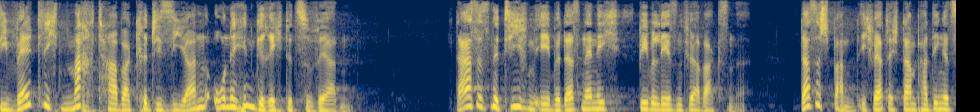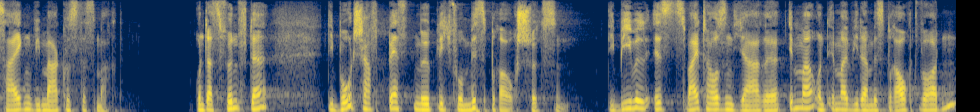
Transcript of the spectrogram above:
die weltlichen Machthaber kritisieren, ohne hingerichtet zu werden. Das ist eine Tiefenebene, das nenne ich Bibellesen für Erwachsene. Das ist spannend. Ich werde euch da ein paar Dinge zeigen, wie Markus das macht. Und das fünfte, die Botschaft bestmöglich vor Missbrauch schützen. Die Bibel ist 2000 Jahre immer und immer wieder missbraucht worden,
